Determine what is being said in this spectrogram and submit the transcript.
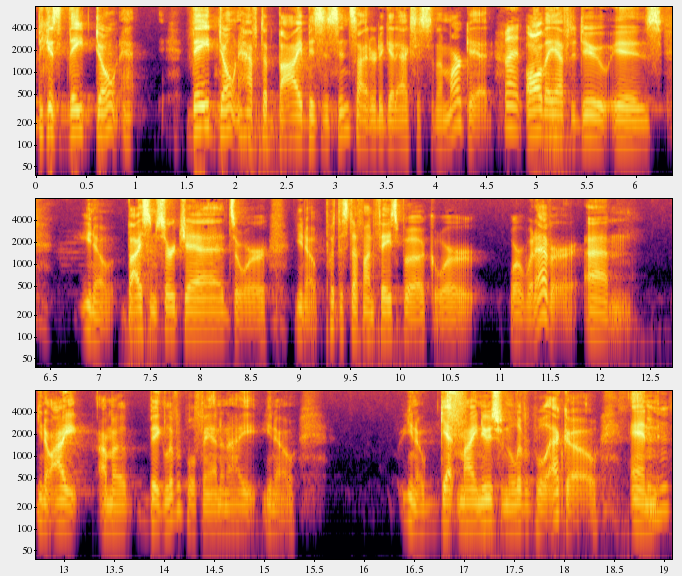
because they don't. Ha- they don't have to buy Business Insider to get access to the market. Right. All they have to do is, you know, buy some search ads or you know put the stuff on Facebook or or whatever. Um, you know, I I'm a big Liverpool fan, and I you know you know get my news from the Liverpool Echo. And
